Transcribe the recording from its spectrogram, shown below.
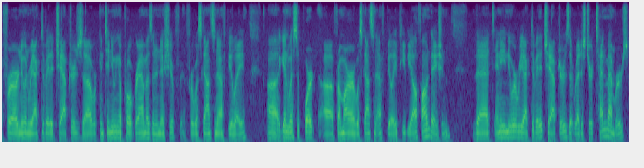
for our new and reactivated chapters, we're continuing a program as an initiative for, for Wisconsin FBLA, again with support from our Wisconsin FBLA PBL Foundation, that any newer reactivated chapters that register 10 members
